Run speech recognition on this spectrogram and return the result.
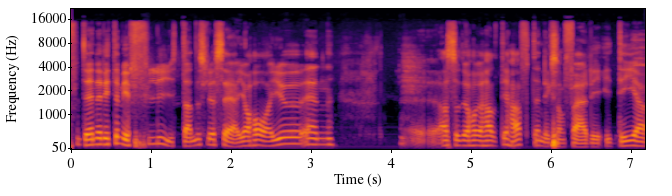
den är lite mer flytande skulle jag säga. Jag har ju en... eh, Alltså det har jag alltid haft en liksom färdig idé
